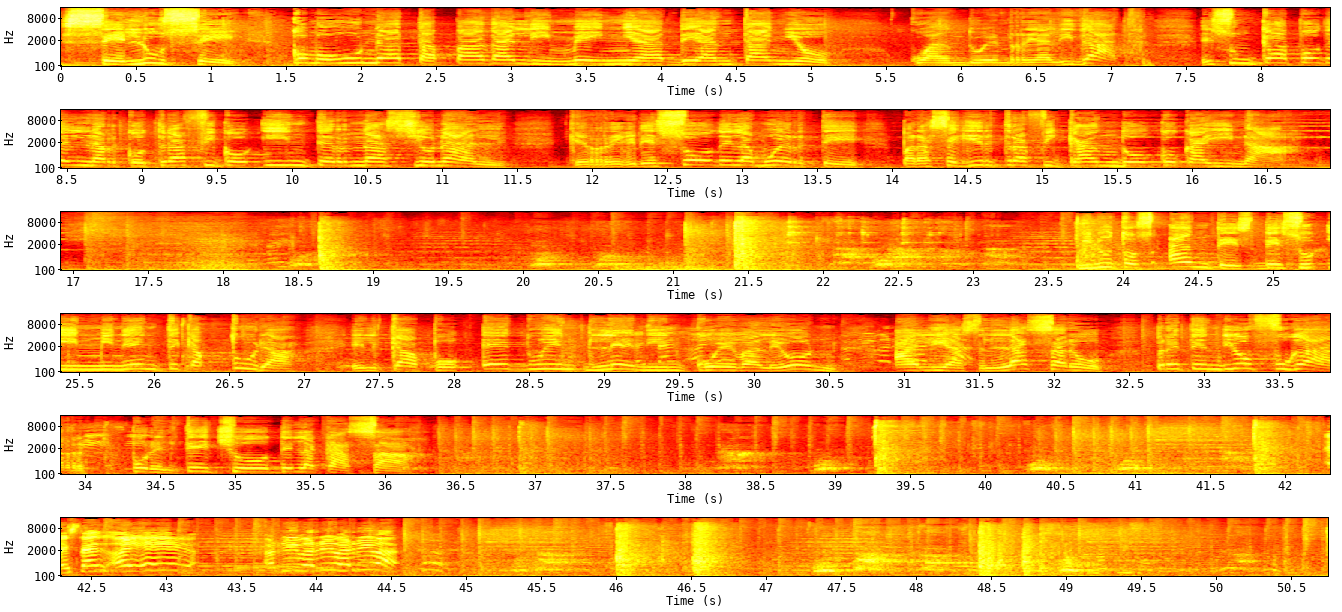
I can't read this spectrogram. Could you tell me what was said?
Se luce como una tapada limeña de antaño, cuando en realidad es un capo del narcotráfico internacional que regresó de la muerte para seguir traficando cocaína. Minutos antes de su inminente captura, el capo Edwin Lenin Cueva León, alias Lázaro, pretendió fugar por el techo de la casa. Están, ay, ay, ay. arriba, arriba, arriba.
